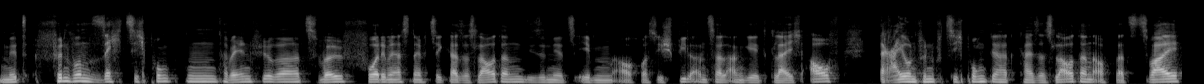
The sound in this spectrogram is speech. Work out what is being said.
mit 65 Punkten, Tabellenführer, 12 vor dem ersten FC Kaiserslautern. Die sind jetzt eben auch, was die Spielanzahl angeht, gleich auf. 53 Punkte hat Kaiserslautern auf Platz 2.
